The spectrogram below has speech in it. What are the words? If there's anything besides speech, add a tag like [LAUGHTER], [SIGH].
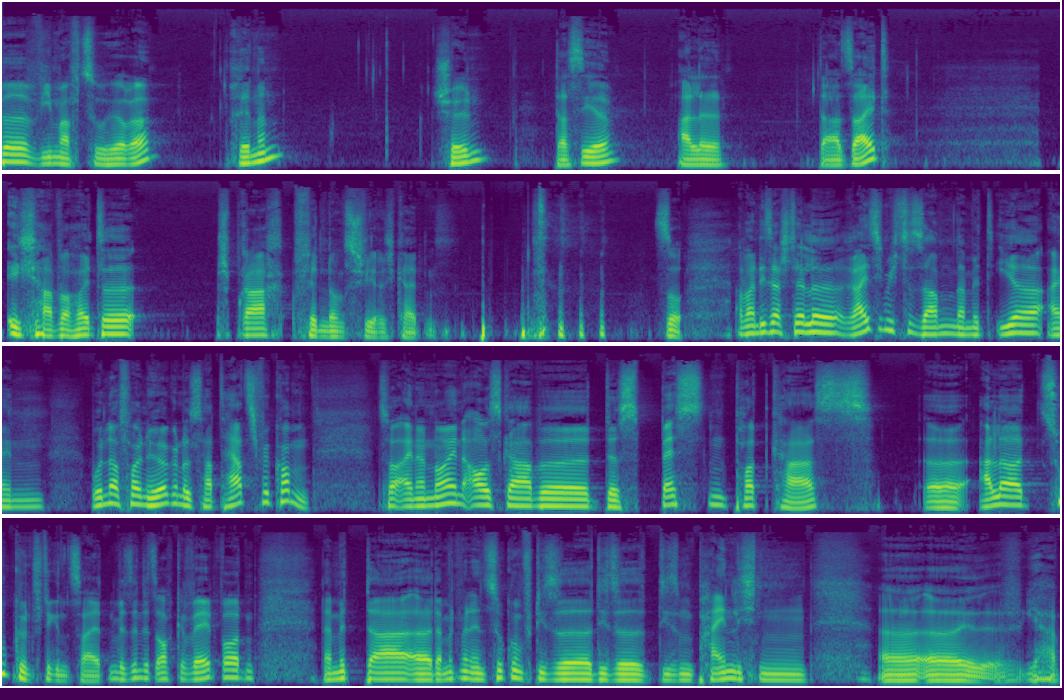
liebe WIMAF-Zuhörerinnen. Schön, dass ihr alle da seid. Ich habe heute Sprachfindungsschwierigkeiten. [LAUGHS] so, aber an dieser Stelle reiße ich mich zusammen, damit ihr einen wundervollen Hörgenuss habt. Herzlich willkommen zu einer neuen Ausgabe des besten Podcasts äh, aller zukünftigen Zeiten. Wir sind jetzt auch gewählt worden, damit da, äh, damit man in Zukunft diese, diese, diesem peinlichen, äh, äh, ja,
